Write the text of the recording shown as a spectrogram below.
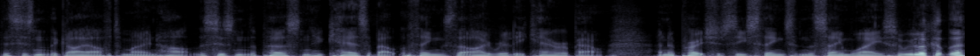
this isn't the guy after my own heart. This isn't the person who cares about the things that I really care about and approaches these things in the same way. So we look at the,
